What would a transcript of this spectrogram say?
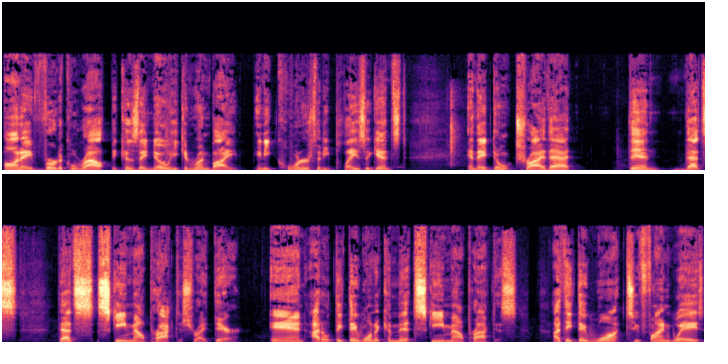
on a vertical route because they know he can run by any corners that he plays against, and they don't try that, then that's that's scheme malpractice right there. And I don't think they want to commit scheme malpractice. I think they want to find ways.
